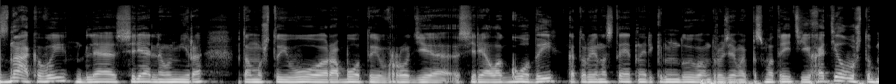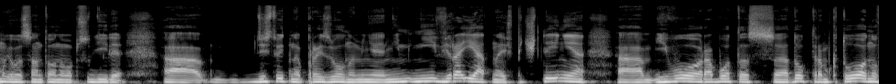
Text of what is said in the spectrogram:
знаковый для сериального мира, потому что его работы вроде сериала «Годы», который я настоятельно рекомендую вам, друзья мои, посмотреть, и хотел бы, чтобы мы его с Антоном обсудили, а, действительно произвел на меня невероятное впечатление. А, его работа с доктором Кто, ну,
